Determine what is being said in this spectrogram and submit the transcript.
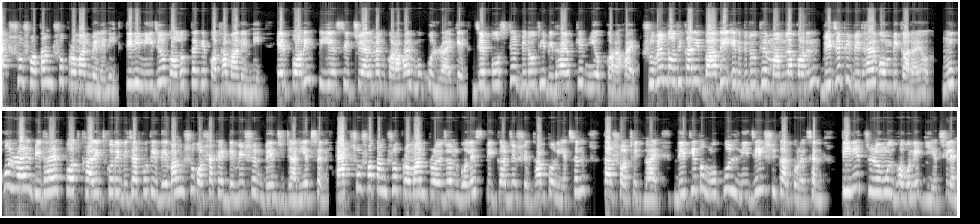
একশো শতাংশ প্রমাণ মেলেনি। তিনি নিজেও দলত্যাগের কথা মানেননি। এরপরই পিএসসি চেয়ারম্যান করা হয় মুকুল রায়কে, যে পোস্টে বিরোধী বিধায়ককে নিয়োগ করা হয়। শুভেন্দু অধিকারী বাদে এর বিরুদ্ধে মামলা করেন বিজেপি বিধায়ক অম্বিকা রায়ও। মুকুল রায়ের বিধায়ক পদ খারিজ করে বিচারপতি দেবাংশু বসাকের ডিভিশন বেঞ্চ জানিয়েছেন, একশো শতাংশ প্রমাণ প্রয়োজন বলে স্পিকার যে সিদ্ধান্ত নিয়েছেন তা সঠিক নয়। দ্বিতীয়ত, মুকুল নিজেই স্বীকার করেছেন। তিনি তৃণমূল ভবনে গিয়েছিলেন।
